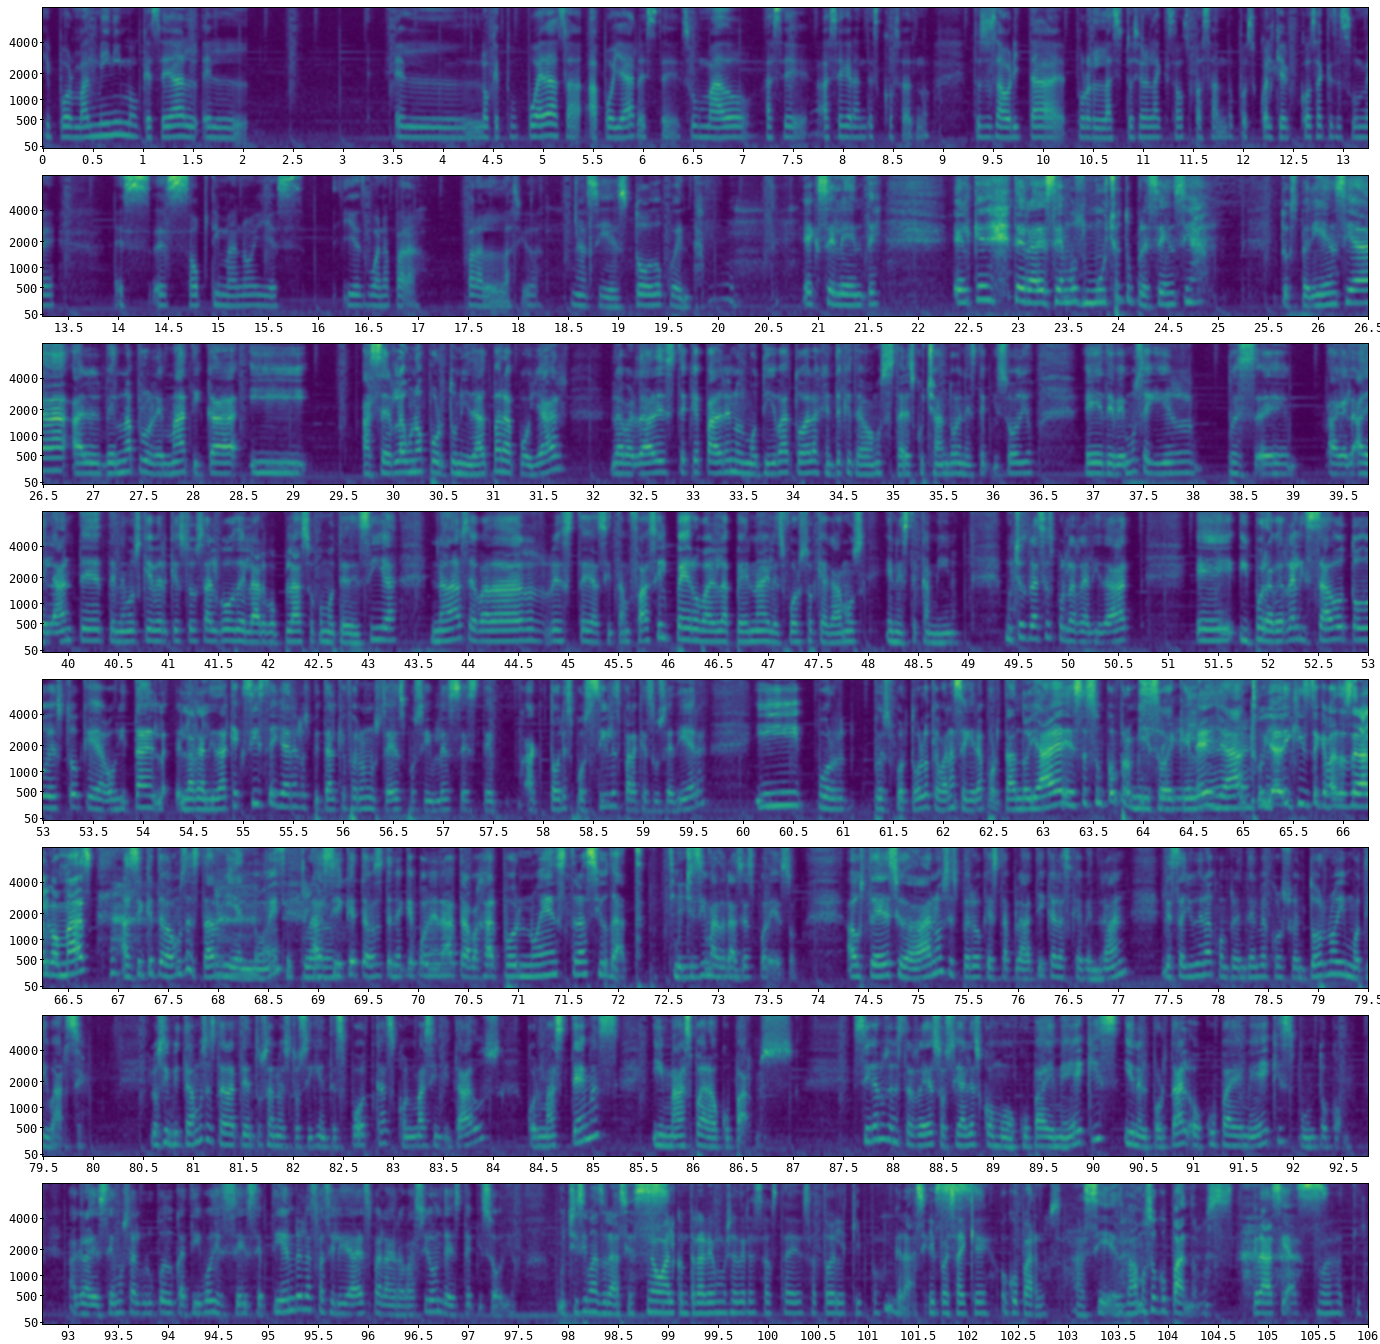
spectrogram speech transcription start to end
Y por más mínimo que sea el, el- el- lo que tú puedas a- apoyar, este sumado hace hace grandes cosas, ¿no? Entonces ahorita por la situación en la que estamos pasando, pues cualquier cosa que se sume es, es óptima, ¿no? Y es, y es buena para, para la ciudad. Así es, todo cuenta. Excelente. El que te agradecemos mucho tu presencia tu experiencia al ver una problemática y hacerla una oportunidad para apoyar. La verdad, este que padre nos motiva a toda la gente que te vamos a estar escuchando en este episodio. Eh, debemos seguir, pues, eh, adelante, tenemos que ver que esto es algo de largo plazo, como te decía, nada se va a dar este así tan fácil, pero vale la pena el esfuerzo que hagamos en este camino. Muchas gracias por la realidad eh, y por haber realizado todo esto que ahorita, la, realidad que existe ya en el hospital, que fueron ustedes posibles, este, actores posibles para que sucediera, y por, pues, por todo lo que van a seguir aportando. Ya ese es un compromiso de que le, ya, tú ya dijiste que vas a hacer algo más, así que te vamos a estar viendo, ¿eh? Así que te vas a tener que poner a trabajar por nuestra ciudad. Muchísimas gracias por eso. A ustedes, ciudadanos, espero que esta plática, las que vendrán, les ayuden a comprender mejor su entorno y motivarse. Los invitamos a estar atentos a nuestros siguientes podcasts con más invitados, con más temas y más para ocuparnos. Síganos en nuestras redes sociales como OcupaMX y en el portal ocupamx.com. Agradecemos al Grupo Educativo 16 de septiembre las facilidades para la grabación de este episodio. Muchísimas gracias. No, al contrario, muchas gracias a ustedes, a todo el equipo. Gracias. Y pues hay que ocuparnos. Así es, vamos ocupándonos. Gracias. a ti.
